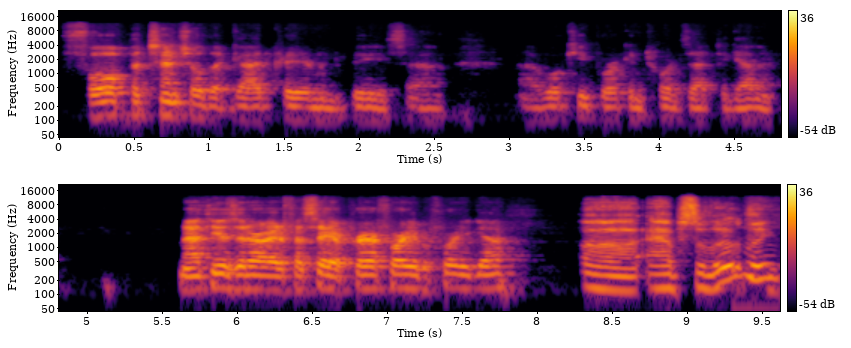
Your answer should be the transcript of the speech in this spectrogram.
full potential that God created him to be. So uh, we'll keep working towards that together. Matthew, is it all right if I say a prayer for you before you go? Uh, absolutely.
